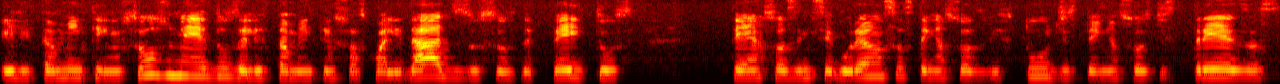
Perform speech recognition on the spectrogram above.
ele também tem os seus medos, ele também tem suas qualidades, os seus defeitos, tem as suas inseguranças, tem as suas virtudes, tem as suas destrezas.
